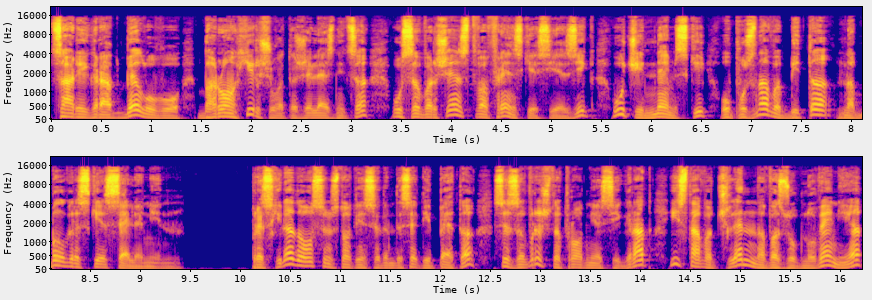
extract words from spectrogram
Цариград Белово, барон Хиршовата железница, усъвършенства френския си език, учи немски, опознава бита на българския селянин. През 1875 се завръща в родния си град и става член на възобновения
